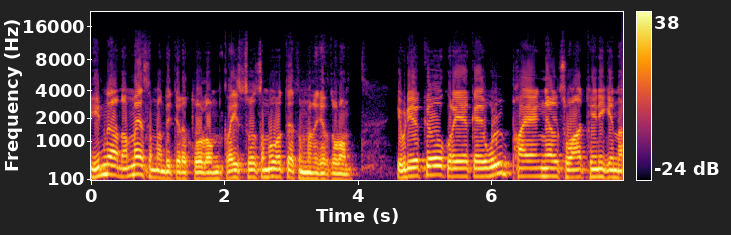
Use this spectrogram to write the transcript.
ഇന്ന് നമ്മെ സംബന്ധിച്ചിടത്തോളം ക്രൈസ്തവ സമൂഹത്തെ സംബന്ധിച്ചിടത്തോളം എവിടെയൊക്കെയോ കുറേയൊക്കെ ഉൾഭയങ്ങൾ സ്വാധീനിക്കുന്ന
